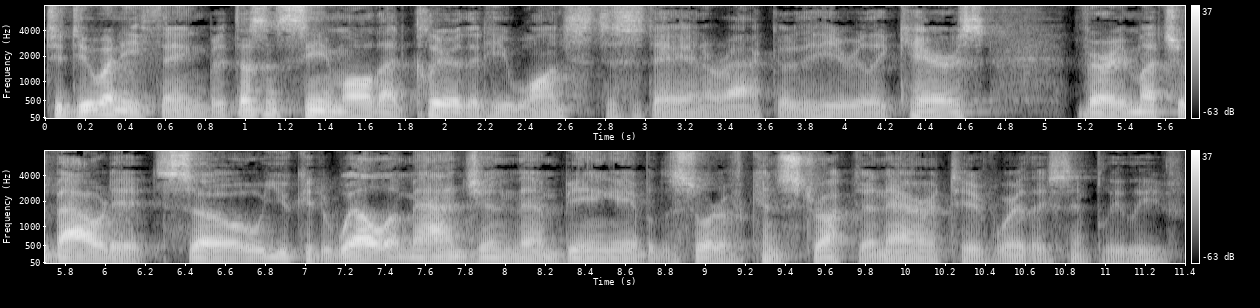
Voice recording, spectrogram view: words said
to do anything, but it doesn't seem all that clear that he wants to stay in Iraq or that he really cares very much about it. So you could well imagine them being able to sort of construct a narrative where they simply leave.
